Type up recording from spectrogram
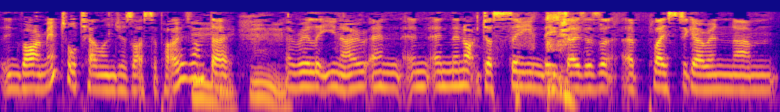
environmental challenges, I suppose, aren't they? They're really, you know, and, and, and they're not just seen these days as a, a place to go and um,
